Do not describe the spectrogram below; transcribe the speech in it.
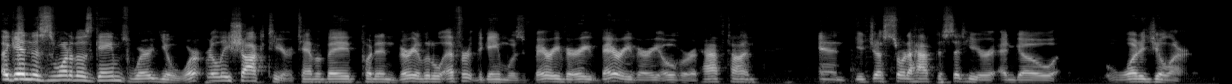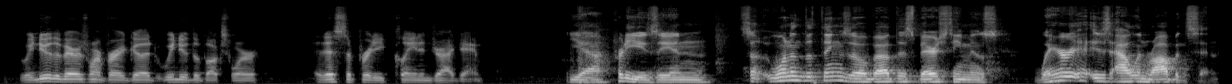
again, this is one of those games where you weren't really shocked here. Tampa Bay put in very little effort. The game was very, very, very, very over at halftime and you just sort of have to sit here and go, what did you learn? We knew the Bears weren't very good. We knew the Bucs were. This is a pretty clean and dry game. Yeah, pretty easy. And so one of the things though about this Bears team is where is Allen Robinson?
